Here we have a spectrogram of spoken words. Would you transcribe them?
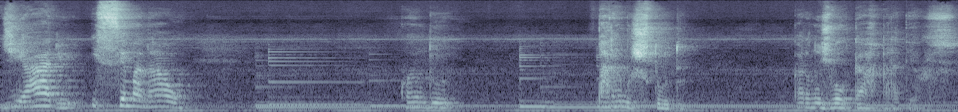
diário e semanal quando paramos tudo para nos voltar para Deus.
